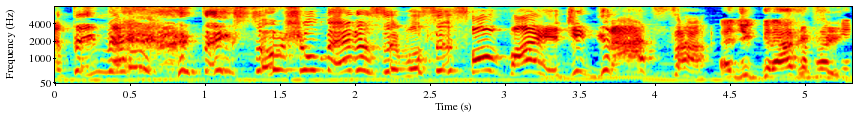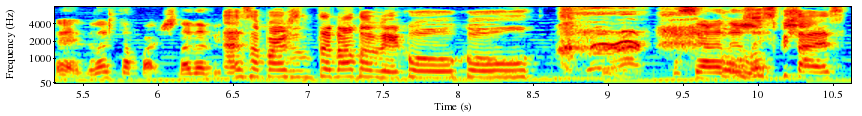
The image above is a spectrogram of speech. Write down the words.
é- tem, tem social medicine, você só vai, é de graça! É de graça pra Enfim. quem. É, delete essa parte, nada a ver. Essa parte não tem nada a ver com, com, com os hospitais.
